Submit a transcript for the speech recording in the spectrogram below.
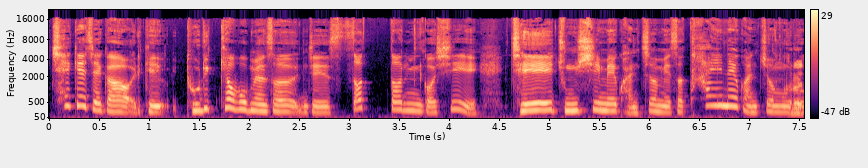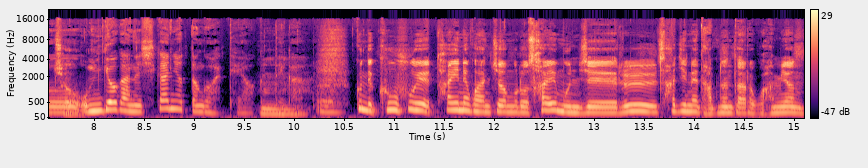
책에 제가 이렇게 돌이켜 보면서 이제 썼던 것이 제 중심의 관점에서 타인의 관점으로 그렇죠. 옮겨가는 시간이었던 것 같아요. 그때가. 음. 예. 근데 그 후에 타인의 관점으로 사회 문제를 사진에 담는다라고 하면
